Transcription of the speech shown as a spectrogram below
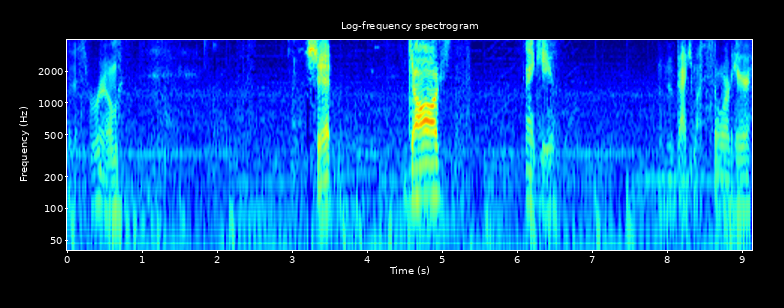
To this room. Shit. Dogs. Thank you. I'll move back to my sword here.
